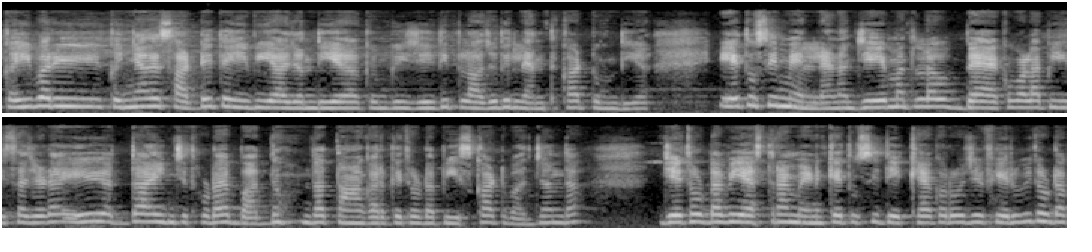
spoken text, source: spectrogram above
ਕਈ ਵਾਰੀ ਕਈਆਂ ਦੇ 23.5 ਵੀ ਆ ਜਾਂਦੀ ਆ, ਕਿਉਂਕਿ ਜਿਹਦੀ ਪਲਾਜੋ ਦੀ ਲੈਂਥ ਘੱਟ ਹੁੰਦੀ ਆ। ਇਹ ਤੁਸੀਂ ਮਿਲ ਲੈਣਾ। ਜੇ ਮਤਲਬ ਬੈਕ ਵਾਲਾ ਪੀਸ ਆ ਜਿਹੜਾ, ਇਹ ਅੱਧਾ ਇੰਚ ਥੋੜਾ ਵੱਧ ਹੁੰਦਾ, ਤਾਂ ਕਰਕੇ ਤੁਹਾਡਾ ਪੀਸ ਘੱਟ ਵੱਧ ਜਾਂਦਾ। ਜੇ ਤੁਹਾਡਾ ਵੀ ਇਸ ਤਰ੍ਹਾਂ ਮਿਣ ਕੇ ਤੁਸੀਂ ਦੇਖਿਆ ਕਰੋ, ਜੇ ਫਿਰ ਵੀ ਤੁਹਾਡਾ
